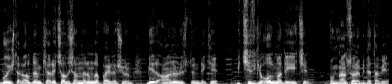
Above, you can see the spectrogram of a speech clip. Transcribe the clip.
Bu işten aldığım karı çalışanlarımla paylaşıyorum. Bir anın üstündeki bir çizgi olmadığı için. Ondan sonra bir de tabii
